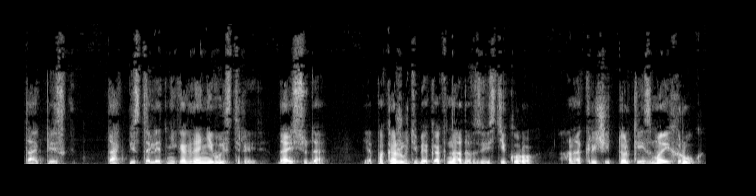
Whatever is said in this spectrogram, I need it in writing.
Так, пис... так пистолет никогда не выстрелит. Дай сюда. Я покажу тебе, как надо взвести курок. Она кричит только из моих рук.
